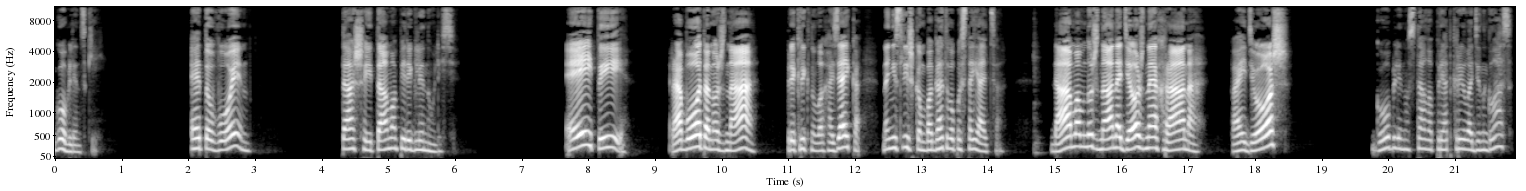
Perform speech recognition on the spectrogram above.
гоблинский. «Это воин?» Таша и Тама переглянулись. «Эй, ты! Работа нужна!» — прикрикнула хозяйка на не слишком богатого постояльца. «Дамам нужна надежная охрана! Пойдешь?» Гоблин устало приоткрыл один глаз,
